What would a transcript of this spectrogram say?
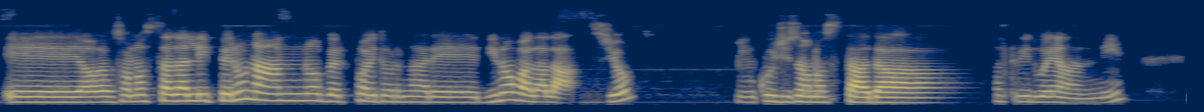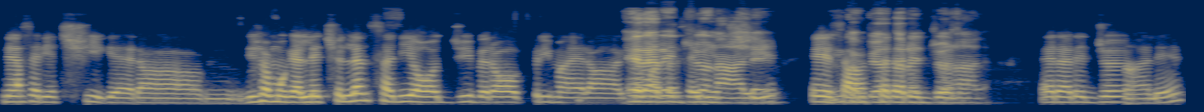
E sono stata lì per un anno per poi tornare di nuovo alla Lazio, in cui ci sono stata altri due anni, nella Serie C, che era, diciamo che è l'eccellenza di oggi, però prima era Era regionale, Esatto, era regionale. Era regionale.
